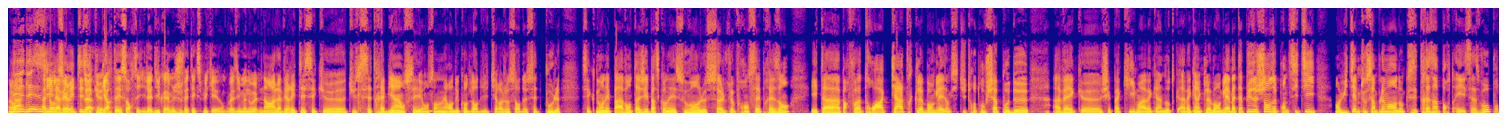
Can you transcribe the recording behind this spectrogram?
Alors, Les- les- si, la vérité, c'est que- Ugarte est sorti. Il a dit quand même, je vais t'expliquer. Donc vas-y, Manuel. Non, la vérité, c'est que tu le sais très bien, on s'est, on s'en est rendu compte lors du tirage au sort de cette poule, c'est que nous, on n'est pas avantagé parce qu'on est souvent le seul club français présent et t'as parfois trois, quatre clubs anglais. Donc, si tu te retrouves chapeau 2 avec, euh, je sais pas qui, moi, avec un autre, avec un club anglais, bah, t'as plus de chances de prendre City en huitième tout simplement. Donc, c'est très important et ça se vaut pour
